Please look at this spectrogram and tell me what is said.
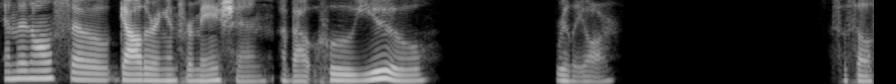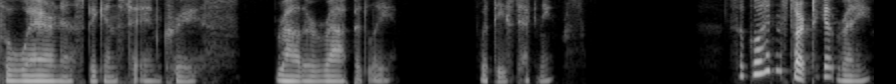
And then also gathering information about who you really are. So self awareness begins to increase rather rapidly with these techniques. So go ahead and start to get ready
